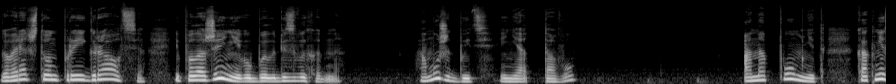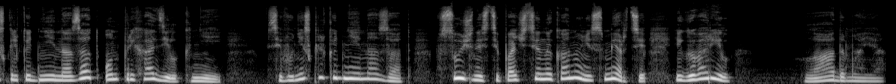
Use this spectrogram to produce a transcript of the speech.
Говорят, что он проигрался, и положение его было безвыходно. А может быть, и не от того. Она помнит, как несколько дней назад он приходил к ней, всего несколько дней назад, в сущности, почти накануне смерти, и говорил «Лада моя,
